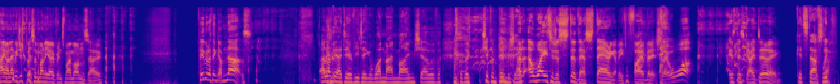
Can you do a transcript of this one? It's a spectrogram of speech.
Hang on, let me just put some money over into my Monzo. People will think I'm nuts. I love the idea of you doing a one man mime show of a, of a chip and pin machine. And a waiter just stood there staring at me for five minutes. She's like, what is this guy doing? Good stuff. Good Would, stuff.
